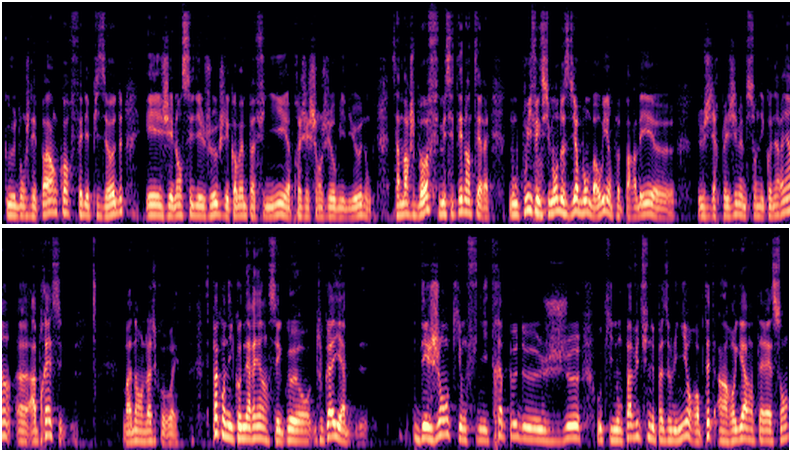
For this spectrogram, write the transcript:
que, dont je n'ai pas encore fait l'épisode et j'ai lancé des jeux que je n'ai quand même pas fini et après j'ai changé au milieu. Donc ça marche bof mais c'était l'intérêt. Donc oui effectivement de se dire bon bah oui on peut parler euh, de JRPG même si on n'y connaît rien. Euh, après c'est bah non là ouais. C'est pas qu'on n'y connaît rien c'est que en tout cas il y a des gens qui ont fini très peu de jeux ou qui n'ont pas vu de film de Pasolini auront peut-être un regard intéressant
